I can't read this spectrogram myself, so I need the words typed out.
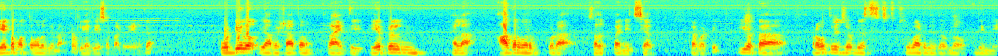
ఏక మొత్తంలో క్లియర్ క్లియర్ చేసేపాటి కనుక వడ్డీలో యాభై శాతం రాయితీ ఏప్రిల్ నెల ఆఖరు వరకు కూడా సదుపాయాన్ని ఇచ్చారు కాబట్టి ఈ యొక్క ప్రభుత్వం ఇచ్చినటువంటి సులుబాటు ఏదైతే ఉందో దీన్ని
